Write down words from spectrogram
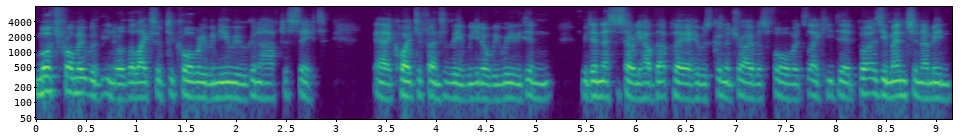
much from it with you know the likes of Doucouré. We knew we were going to have to sit uh, quite defensively. We, you know, we really didn't we didn't necessarily have that player who was going to drive us forwards like he did. But as you mentioned, I mean,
